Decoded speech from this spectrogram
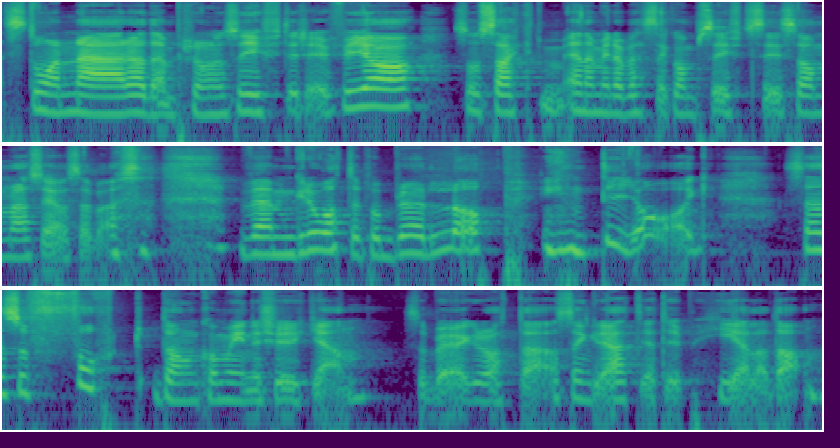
står nära den personen som gifter sig. För jag, som sagt, en av mina bästa kompisar gifte sig i somras och jag var såhär bara, vem gråter på bröllop? Inte jag. Sen så fort de kom in i kyrkan så började jag gråta och sen grät jag typ hela dagen.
